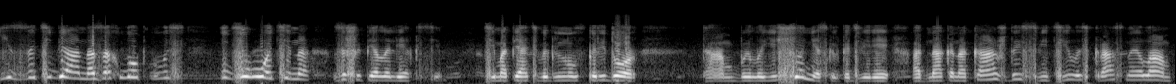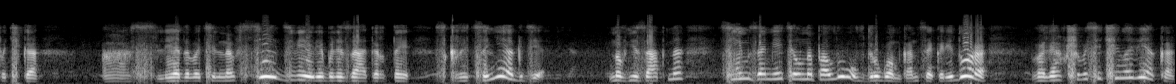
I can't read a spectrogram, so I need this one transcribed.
«Из-за тебя она захлопнулась, идиотина!» — зашипела Лекси. Тим опять выглянул в коридор. Там было еще несколько дверей, однако на каждой светилась красная лампочка — а, следовательно, все двери были заперты, скрыться негде. Но внезапно Тим заметил на полу в другом конце коридора валявшегося человека.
